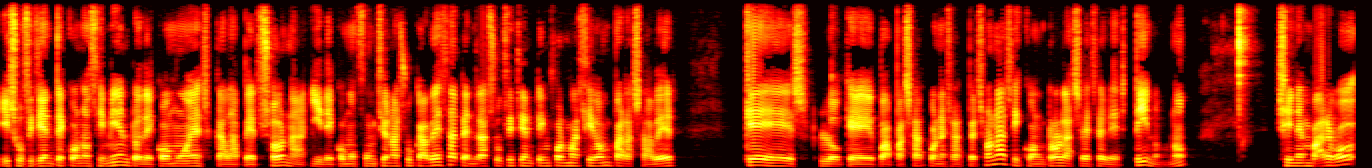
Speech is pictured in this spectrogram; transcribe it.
y suficiente conocimiento de cómo es cada persona y de cómo funciona su cabeza, tendrá suficiente información para saber qué es lo que va a pasar con esas personas y controlas ese destino, ¿no? Sin embargo,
